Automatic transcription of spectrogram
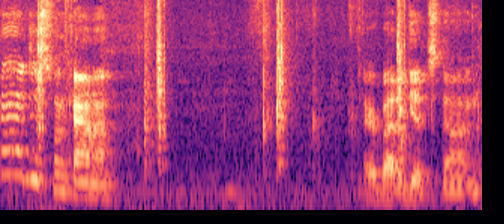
Eh, just one kind of. Everybody gets done.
